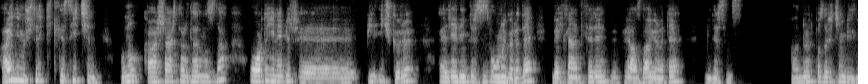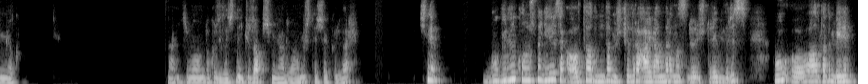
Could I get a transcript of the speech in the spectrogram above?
aynı müşteri kitlesi için bunu karşılaştırdığınızda Orada yine bir e, bir içgörü elde edebilirsiniz ve ona göre de beklentileri biraz daha yönetebilirsiniz. Android pazar için bilgim yok. Ha, 2019 yılı içinde 260 milyar dolarmış. Teşekkürler. Şimdi bugünün konusuna gelirsek 6 adımda müşterileri hayranlara nasıl dönüştürebiliriz? Bu alt adım benim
